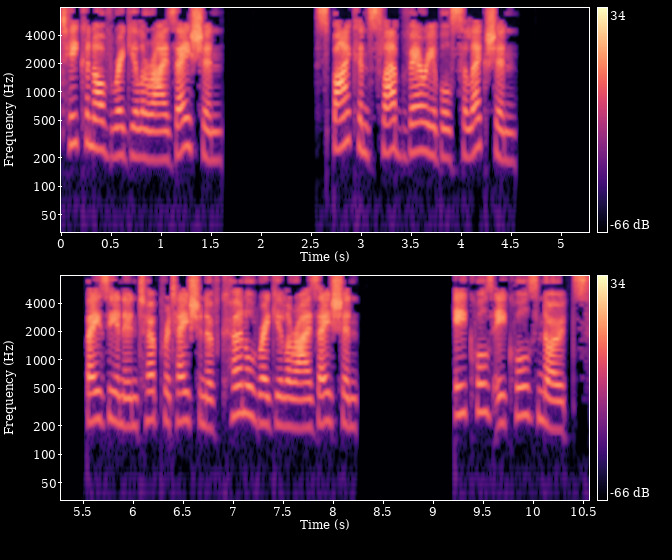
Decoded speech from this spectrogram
Tikhonov regularization Spike and slab variable selection Bayesian interpretation of kernel regularization Notes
